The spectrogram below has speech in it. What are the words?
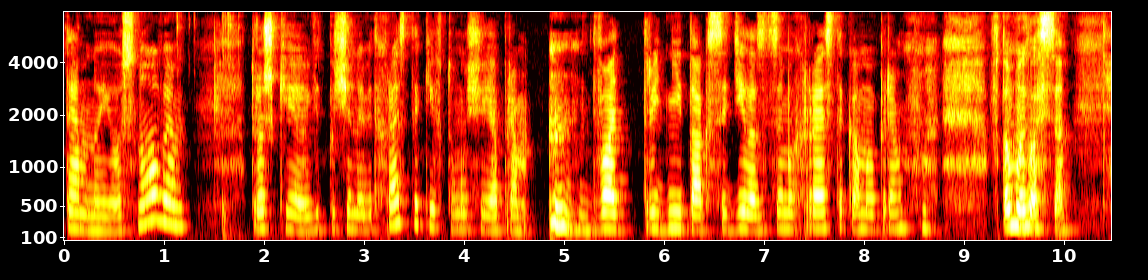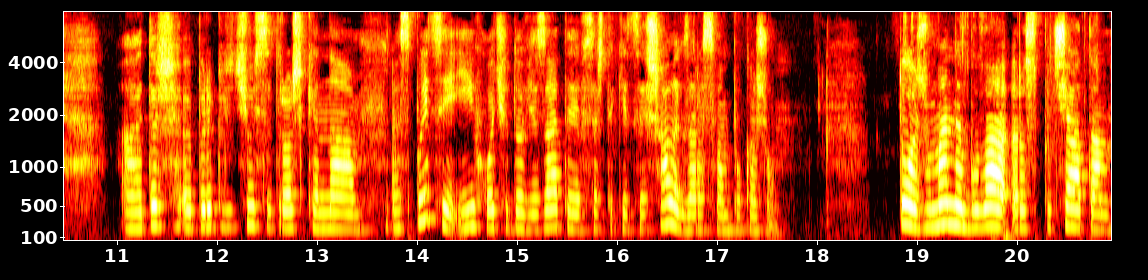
темної основи, трошки відпочину від хрестиків, тому що я прям 2-3 дні так сиділа за цими хрестиками, прям втомилася. Теж е, переключуся трошки на е, спиці і хочу дов'язати все ж таки цей шалик, зараз вам покажу. Тож, у мене була розпочата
